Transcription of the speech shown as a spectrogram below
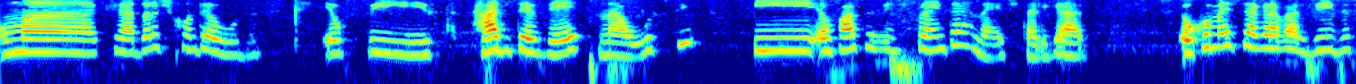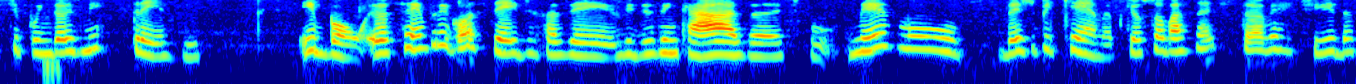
uma criadora de conteúdo eu fiz rádio e TV na USP e eu faço vídeos pra internet, tá ligado? Eu comecei a gravar vídeos, tipo, em 2013. E, bom, eu sempre gostei de fazer vídeos em casa, tipo, mesmo desde pequena, porque eu sou bastante extrovertida.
